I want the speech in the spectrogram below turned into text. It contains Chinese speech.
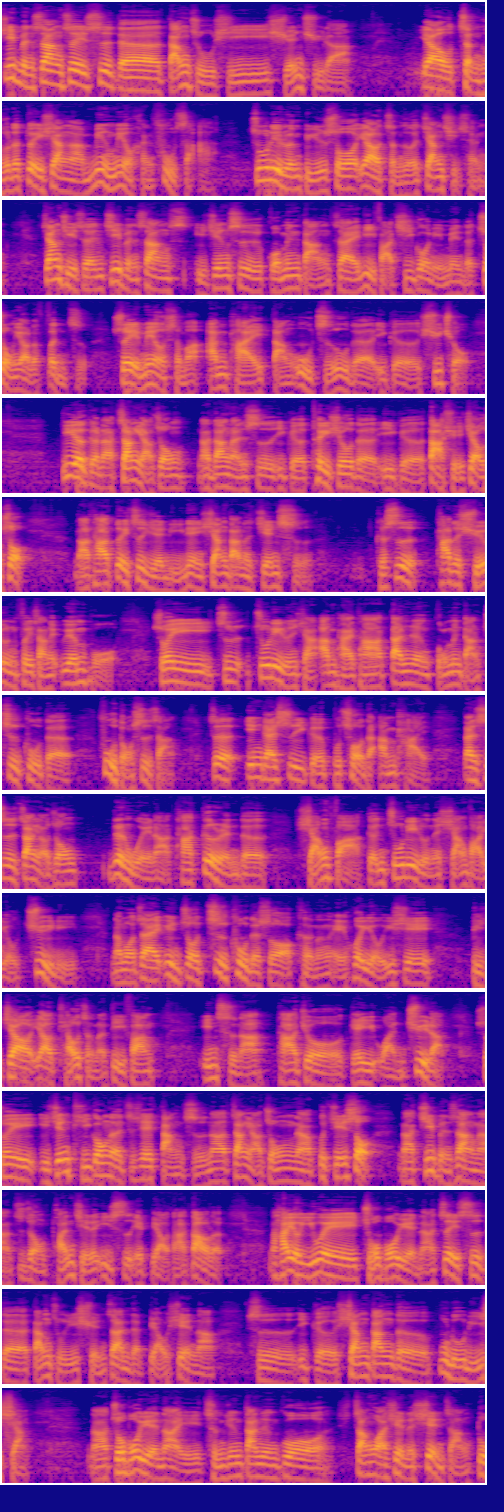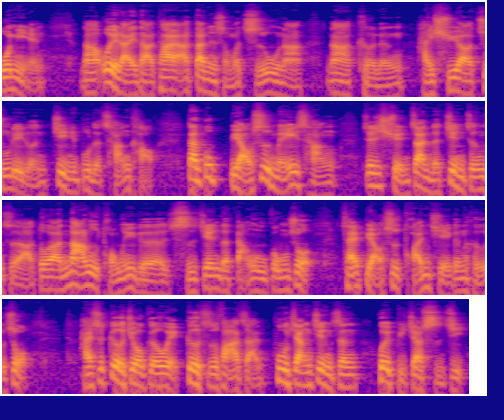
基本上这一次的党主席选举啦，要整合的对象啊，并没有很复杂。朱立伦，比如说要整合江启臣，江启臣基本上是已经是国民党在立法机构里面的重要的分子，所以没有什么安排党务职务的一个需求。第二个呢，张亚中，那当然是一个退休的一个大学教授，那他对自己的理念相当的坚持，可是他的学问非常的渊博，所以朱朱立伦想安排他担任国民党智库的副董事长，这应该是一个不错的安排。但是张亚中认为呢，他个人的想法跟朱立伦的想法有距离，那么在运作智库的时候，可能也会有一些。比较要调整的地方，因此呢，他就给予婉拒了。所以已经提供了这些党职呢，张亚中呢不接受。那基本上呢，这种团结的意识也表达到了。那还有一位卓博远呢，这一次的党主席选战的表现呢，是一个相当的不如理想。那卓博远呢，也曾经担任过彰化县的县长多年。那未来的他要担任什么职务呢？那可能还需要朱立伦进一步的参考，但不表示每一场这些选战的竞争者啊都要纳入同一个时间的党务工作，才表示团结跟合作，还是各就各位，各自发展，互相竞争会比较实际。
